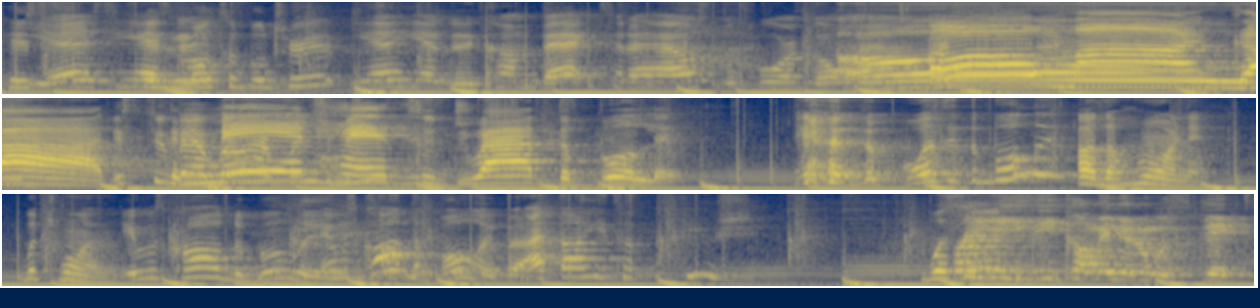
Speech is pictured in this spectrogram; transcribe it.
His, Yes, he had his to- multiple trips. Yeah, he had to come back to the house before going. Oh my God! It's too the bad we man had Bees. to drive the bullet Yeah, the, was it the bullet? or the Hornet. Which one? It was called the Bullet. It was called the bullet, but I thought he took the fusion. Was Free it? BZ coming in with sticks.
